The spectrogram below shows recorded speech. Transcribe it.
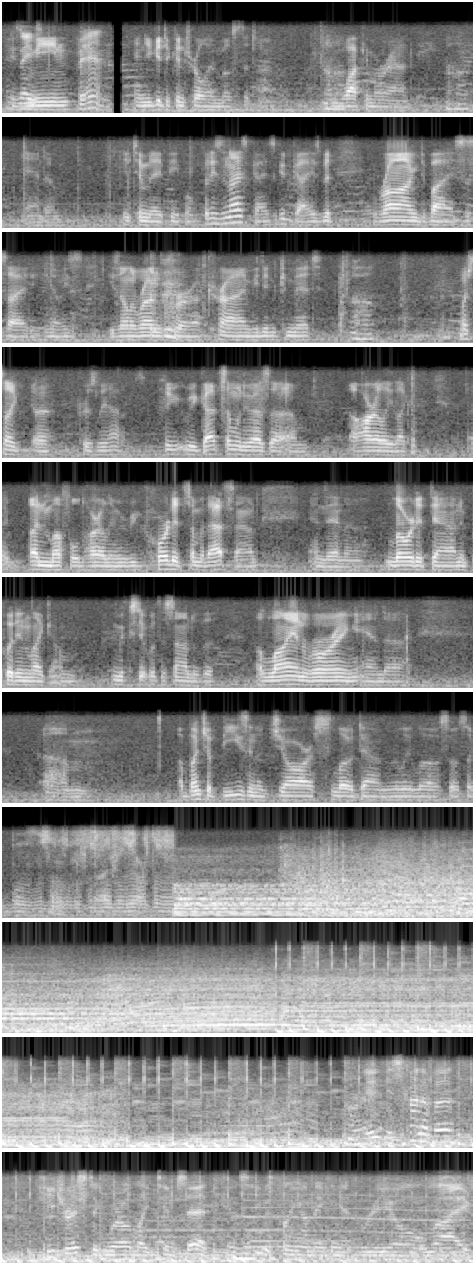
he's name's mean Ben. and you get to control him most of the time Uh-huh. and walk him around Uh-huh. and um, intimidate people. But he's a nice guy. He's a good guy. He's been wronged by society. You know, he's he's on the run for a crime he didn't commit, Uh-huh. much like uh, Grizzly Adams. We, we got someone who has a um, a Harley, like a, a unmuffled Harley. and We recorded some of that sound and then uh, lowered it down and put in like um mixed it with the sound of the a lion roaring and uh, um, a bunch of bees in a jar slowed down really low, so it's like. It's kind of a futuristic world, like Tim said, because he was mm-hmm. planning on making it real life,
